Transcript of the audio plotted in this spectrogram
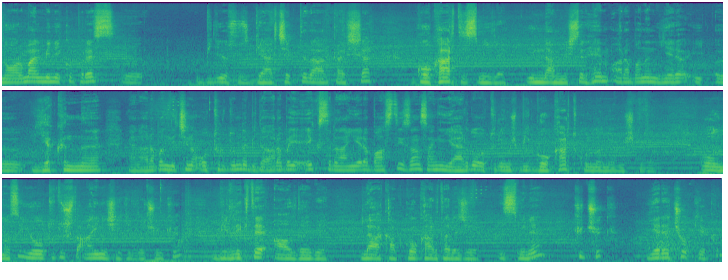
normal Mini Cooper S e, biliyorsunuz gerçekte de arkadaşlar Go-Kart ismiyle ünlenmiştir. Hem arabanın yere e, yakınlığı yani arabanın içine oturduğunda bir de arabayı ekstradan yere bastıysan sanki yerde oturuyormuş bir go-kart kullanıyormuş gibi olması. Yol tutuş da aynı şekilde çünkü. Birlikte aldığı bir lakap go-kart aracı ismini. Küçük, yere çok yakın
